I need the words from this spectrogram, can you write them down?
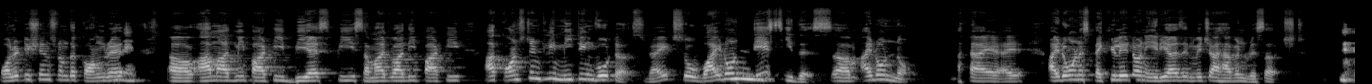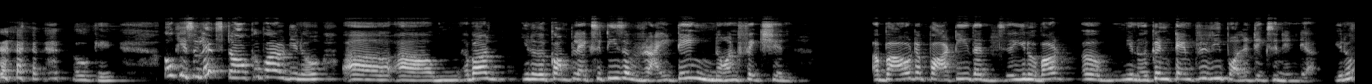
Politicians from the Congress, Yes. uh, Aam Aadmi Party, BSP, Samajwadi Party are constantly meeting voters, right? So why don't they see this? Um, I don't know. I, I I don't want to speculate on areas in which I haven't researched. okay okay so let's talk about you know uh, um, about you know the complexities of writing nonfiction about a party that you know about uh, you know contemporary politics in india you know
